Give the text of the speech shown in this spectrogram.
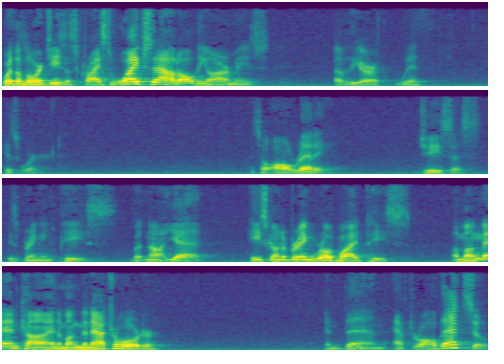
where the Lord Jesus Christ wipes out all the armies of the earth with his word. And so already, Jesus is bringing peace, but not yet. He's going to bring worldwide peace among mankind, among the natural order. And then, after all that's over,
